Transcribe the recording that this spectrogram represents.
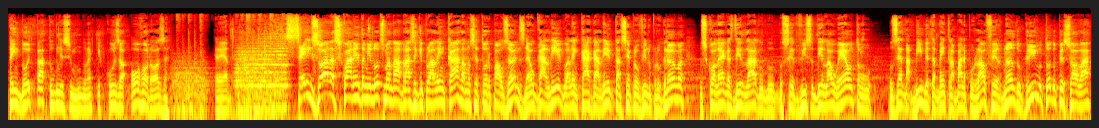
tem doido pra tudo nesse mundo, né? Que coisa horrorosa. Credo. 6 horas 40 minutos. Mandar um abraço aqui pro Alencar, lá no setor Pausanes, né? O Galego, Alencar Galego, tá sempre ouvindo o programa. Os colegas dele lá do, do, do serviço dele lá, o Elton, o, o Zé da Bíblia também trabalha por lá, o Fernando, o Grilo, todo o pessoal lá.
